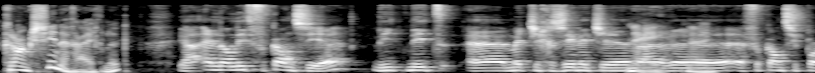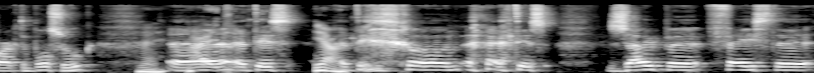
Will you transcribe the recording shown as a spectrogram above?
krankzinnig eigenlijk? Ja, en dan niet vakantie, hè? Niet, niet uh, met je gezinnetje naar uh, nee. vakantiepark de Boshoek. Nee. Uh, het, het, is, ja. het is gewoon... Het is zuipen, feesten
